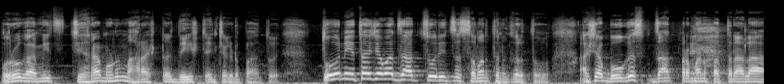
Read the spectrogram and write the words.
पुरोगामी चेहरा म्हणून महाराष्ट्र देश त्यांच्याकडे पाहतोय. तो नेता जेव्हा जात चोरीचं समर्थन करतो अशा बोगस जात प्रमाणपत्राला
